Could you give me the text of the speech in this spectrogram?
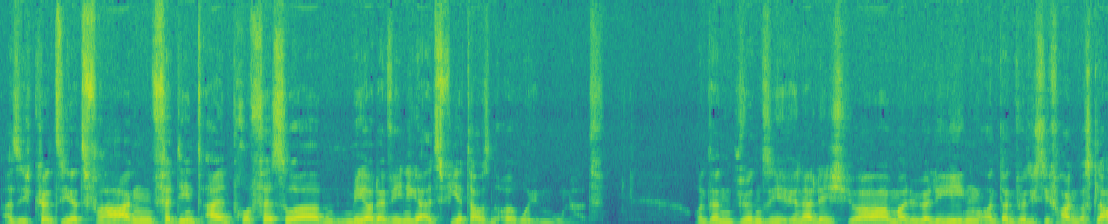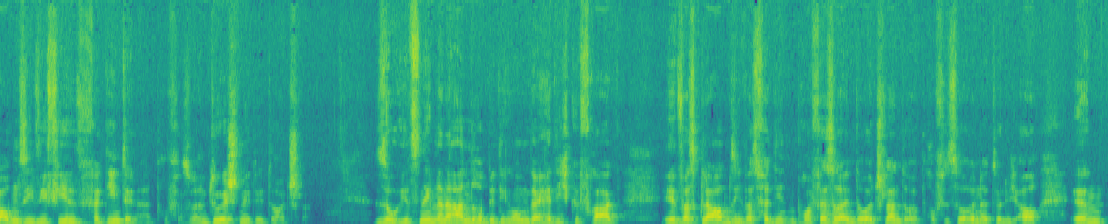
Also ich könnte Sie jetzt fragen, verdient ein Professor mehr oder weniger als 4000 Euro im Monat? Und dann würden Sie innerlich, ja, mal überlegen und dann würde ich Sie fragen, was glauben Sie, wie viel verdient denn ein Professor im Durchschnitt in Deutschland? So, jetzt nehmen wir eine andere Bedingung. Da hätte ich gefragt, was glauben Sie, was verdient ein Professor in Deutschland oder Professorin natürlich auch, ähm,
